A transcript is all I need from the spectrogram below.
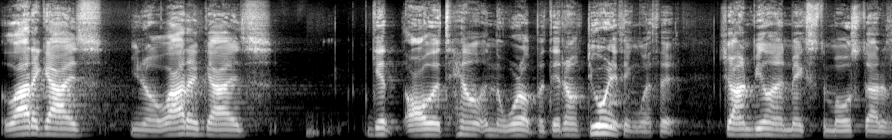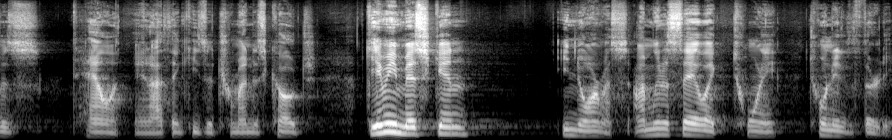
a lot of guys, you know, a lot of guys get all the talent in the world, but they don't do anything with it. John Beilein makes the most out of his talent, and I think he's a tremendous coach. Give me Michigan, enormous. I'm gonna say like 20, 20 to thirty,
